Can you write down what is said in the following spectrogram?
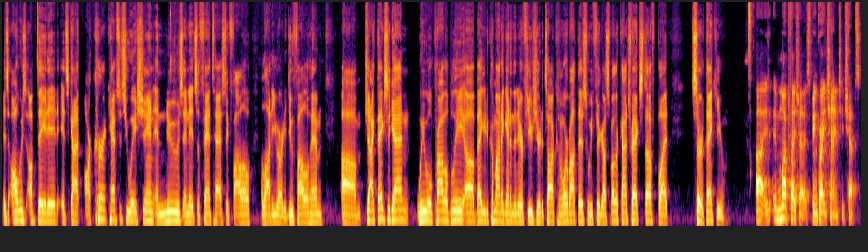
is always updated. It's got our current cap situation and news, and it's a fantastic follow. A lot of you already do follow him. Um, Jack, thanks again. We will probably uh, beg you to come on again in the near future to talk more about this. We figure out some other contract stuff, but sir, thank you. Uh, my pleasure. It's been great chatting to you, chaps.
